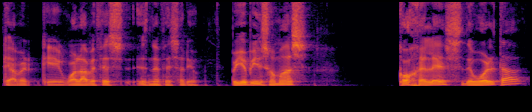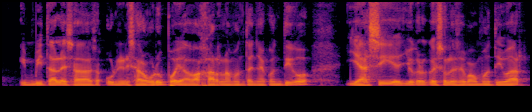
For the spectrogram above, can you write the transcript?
que a ver, que igual a veces es necesario. Pero yo pienso más, cógeles de vuelta, invítales a unirse al grupo y a bajar la montaña contigo, y así yo creo que eso les va a motivar,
